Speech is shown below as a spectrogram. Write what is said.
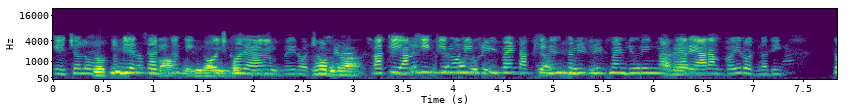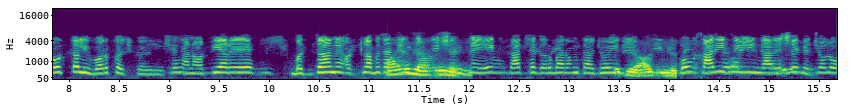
કે ચલો તબિયત સારી નથી તો જ ઘરે આરામ કર્યો છે બાકી આખી કીમોની ટ્રીટમેન્ટ આખી કેન્સરની ટ્રીટમેન્ટ ડ્યુરિંગમાં ક્યારે આરામ કર્યો જ નથી ટોટલી વર્ક જ કર્યું છે. અને અત્યારે બધાને આટલા બધા કેન્સર પેશન્ટને એક સાથે ગરબા રમતા જોઈને બહુ સારી ફિલિંગ આવે છે કે ચલો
